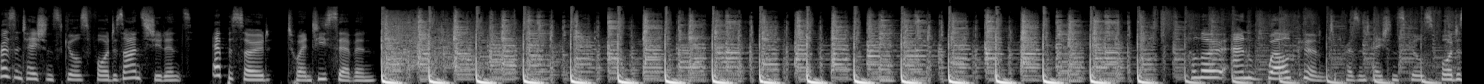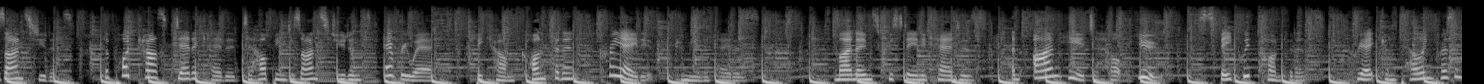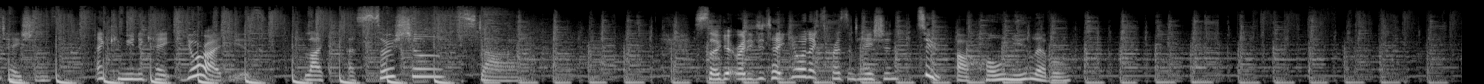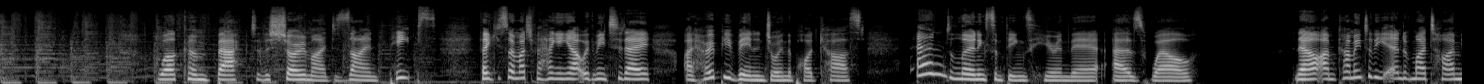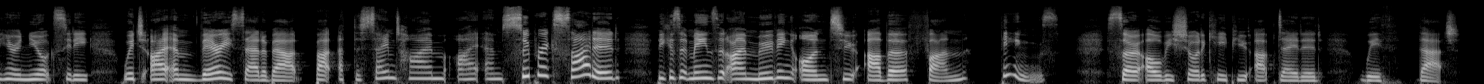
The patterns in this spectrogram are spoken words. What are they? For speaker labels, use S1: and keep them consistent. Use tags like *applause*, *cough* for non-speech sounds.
S1: Presentation Skills for Design Students, Episode 27. Hello and welcome to Presentation Skills for Design Students, the podcast dedicated to helping design students everywhere become confident, creative communicators. My name's Christina Canters, and I'm here to help you speak with confidence, create compelling presentations, and communicate your ideas like a social star. So get ready to take your next presentation to a whole new level. Welcome back to the show, my design peeps. Thank you so much for hanging out with me today. I hope you've been enjoying the podcast and learning some things here and there as well. Now, I'm coming to the end of my time here in New York City, which I am very sad about, but at the same time, I am super excited because it means that I'm moving on to other fun things. So I'll be sure to keep you updated with that.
